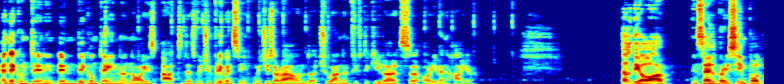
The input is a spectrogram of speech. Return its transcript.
and they contain they contain noise at the switching frequency, which is around 250 kHz or even higher. LDO are instead very simple,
